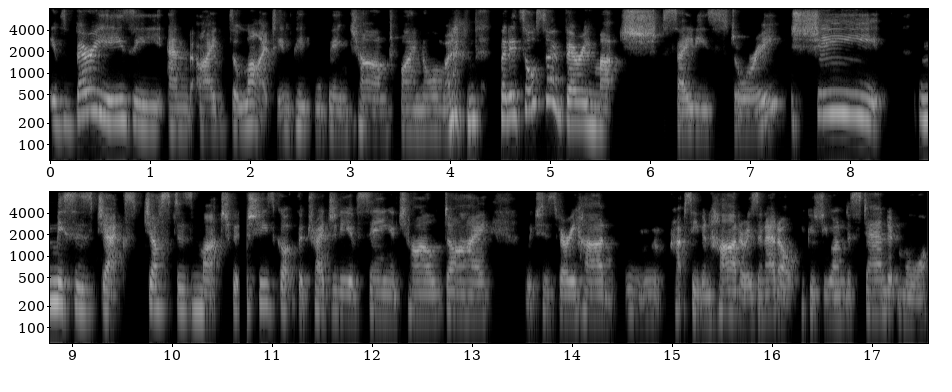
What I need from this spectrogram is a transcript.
it's very easy and I delight in people being charmed by Norman, but it's also very much Sadie's story. She misses Jax just as much, but she's got the tragedy of seeing a child die, which is very hard, mm, perhaps even harder as an adult because you understand it more,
